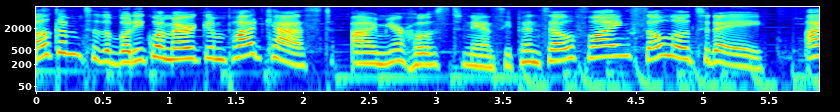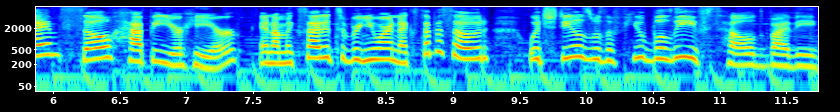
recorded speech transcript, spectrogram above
Welcome to the Boricua American Podcast. I'm your host, Nancy Pinto, flying solo today. I am so happy you're here, and I'm excited to bring you our next episode, which deals with a few beliefs held by the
